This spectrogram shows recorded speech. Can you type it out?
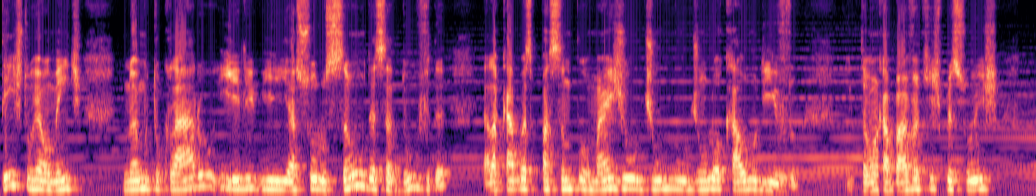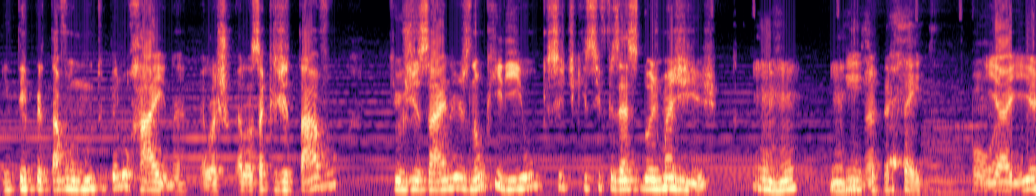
texto realmente não é muito claro e, ele, e a solução dessa dúvida ela acaba passando por mais de um, de um, de um local no livro. Então acabava que as pessoas interpretavam muito pelo high, né? Elas, elas acreditavam que os designers não queriam que se, que se fizesse duas magias. Uhum, uhum. Isso, né? perfeito. E aí,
